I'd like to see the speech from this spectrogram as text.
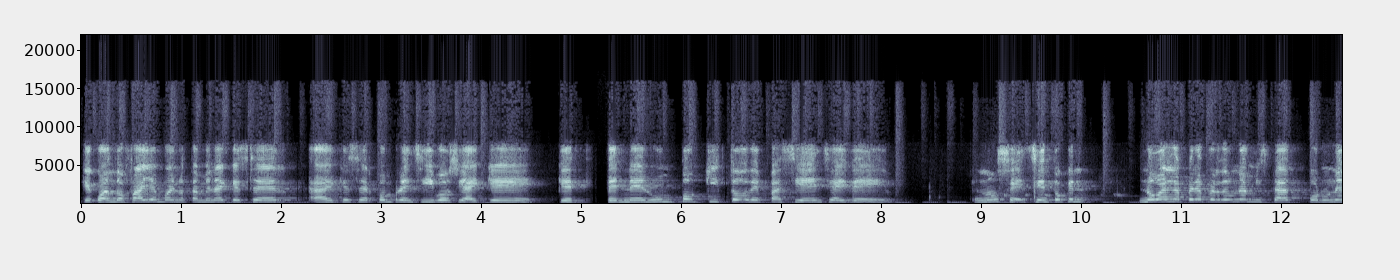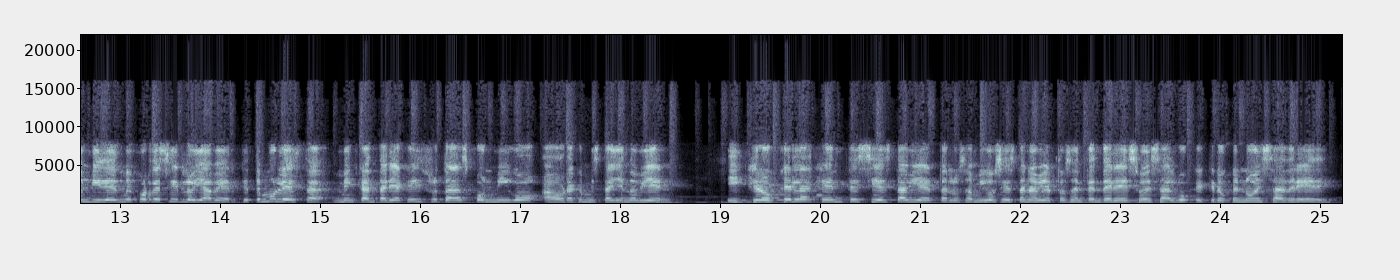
que cuando fallan, bueno, también hay que ser, hay que ser comprensivos y hay que, que tener un poquito de paciencia y de, no sé, siento que no vale la pena perder una amistad por una envidia, es mejor decirlo y a ver, ¿qué te molesta? Me encantaría que disfrutaras conmigo ahora que me está yendo bien. Y creo que la gente sí está abierta, los amigos sí están abiertos a entender eso. Es algo que creo que no es adrede.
